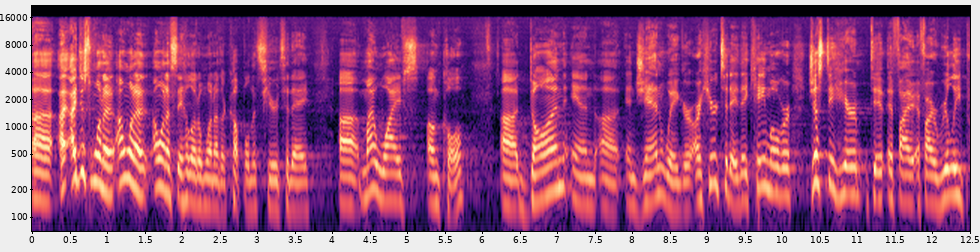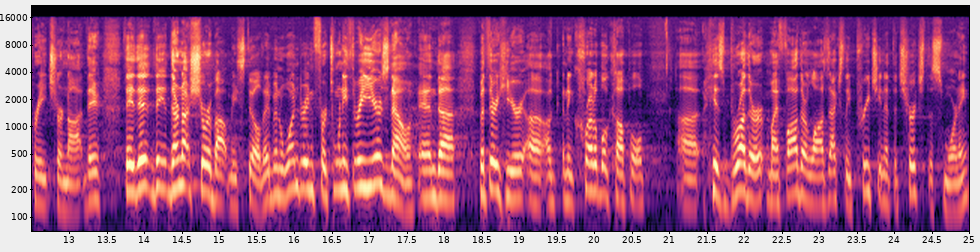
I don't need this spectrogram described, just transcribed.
uh, I, I, just want to, I want to, I want to say hello to one other couple that's here today. Uh, my wife's uncle uh, Don and, uh, and Jan Wager are here today. They came over just to hear to, if, I, if I really preach or not. They, they, they, they, they're not sure about me still. They've been wondering for 23 years now, and, uh, but they're here, uh, an incredible couple. Uh, his brother, my father in law, is actually preaching at the church this morning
